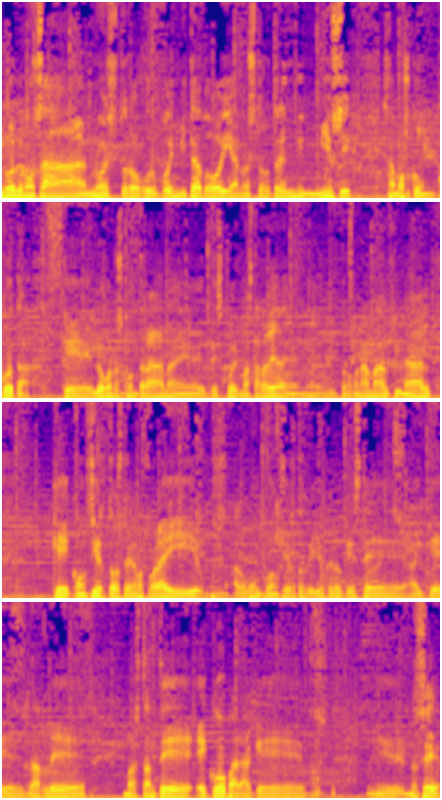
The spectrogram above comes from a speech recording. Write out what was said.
Y volvemos a nuestro grupo invitado hoy, a nuestro Trending Music. Estamos con Cota, que luego nos contarán eh, después, más tarde, en el programa, al final, qué conciertos tenemos por ahí. Algún concierto que yo creo que este hay que darle bastante eco para que, eh, no sé,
